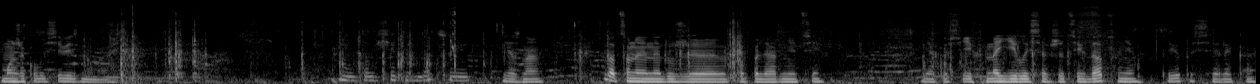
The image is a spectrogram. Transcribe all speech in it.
Може колись і візьму навіть. Ну, там ще тут датсунів. Я знаю. Датсуни не дуже популярні ці. Якось їх наїлися вже цих датсунів. Toyota Celica.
